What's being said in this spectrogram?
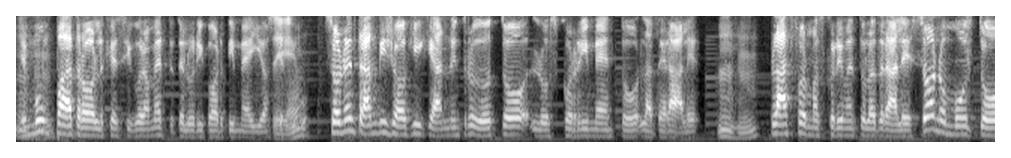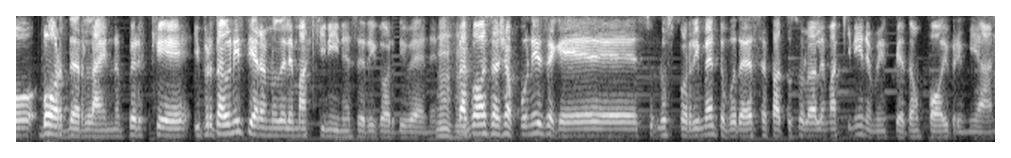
e Mhm. Moon Patrol, che sicuramente te lo ricordi meglio anche Sì. tu, sono entrambi giochi che hanno introdotto lo scorrimento laterale. Mhm. Platform a scorrimento laterale sono molto borderline perché i protagonisti erano delle macchinine, se ricordi bene. Mhm. Sta cosa giapponese che lo scorrimento poteva essere fatto solo alle macchinine mi inquieta un po' i primi anni.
